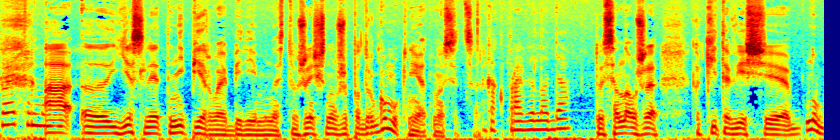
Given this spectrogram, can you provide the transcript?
Поэтому, А э, если это не первая беременность, то женщина уже по-другому к ней относится? как правило, да. То есть она уже какие-то вещи, ну,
